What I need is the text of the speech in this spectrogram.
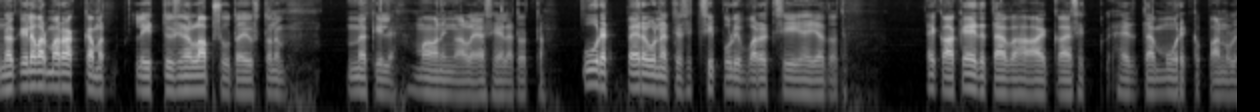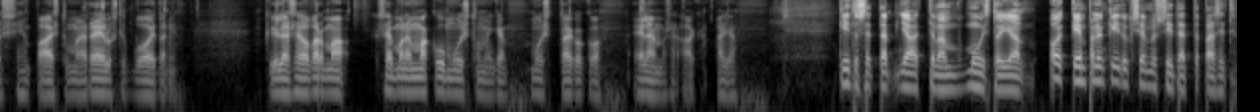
No kyllä varmaan rakkaimmat liittyy sinne lapsuuteen just tuonne mökille Maaningalle ja siellä tota, uudet perunat ja sitten sipulinvarret siihen ja tota, ekaa keitetään vähän aikaa ja sitten heitetään muurikkapannulle siihen paistumaan ja reilusti voita, niin kyllä se on varmaan semmoinen makumuisto, mikä muistuttaa koko elämänsä ajan. Kiitos, että jaoit tämän muiston ja oikein paljon kiitoksia myös siitä, että pääsit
